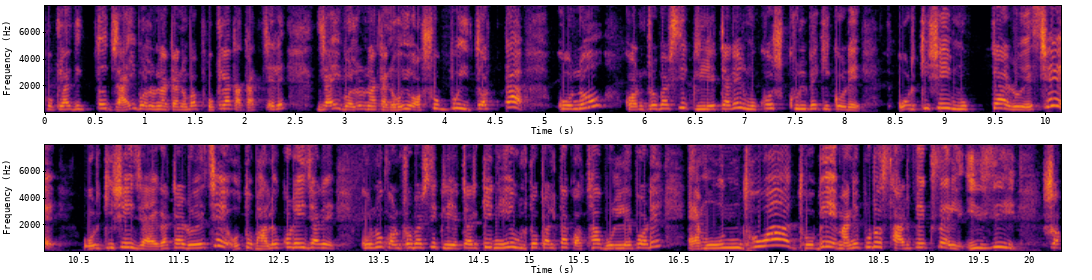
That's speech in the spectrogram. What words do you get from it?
ফোকলাদীপ্ত যাই বলো না কেন বা ফোকলা কাকার ছেলে যাই বলো না কেন, ওই অসভ্য ইতরটা কোনো কন্ট্রোভার্সি ক্রিয়েটারের মুখোশ খুলবে কি করে? ওর কি সেই মুখটা রয়েছে? ওর কি সেই জায়গাটা রয়েছে? ও তো ভালো করেই জানে। কোনো কন্ট্রোভার্সি ক্রিয়েটারকে নিয়ে উল্টোপাল্টা কথা বললে পরে এমন ধোয়া ধোবে মানে পুরো সার্ফ এক্সেল ইজি সব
